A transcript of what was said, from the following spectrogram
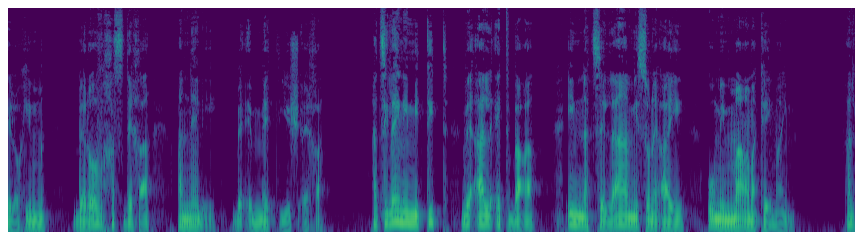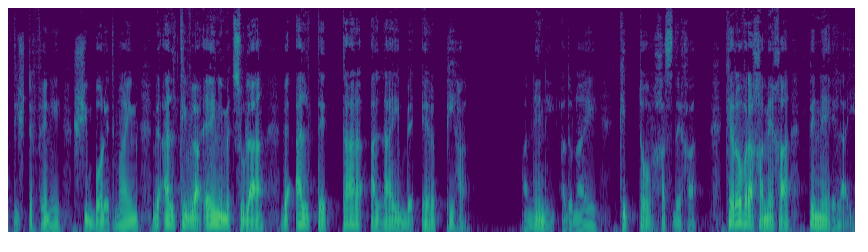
אלוהים, ברוב חסדך, ענני באמת ישעך. הצילני מיתית ואל אטבעה, אם נצלה משונאי וממעמקי מים. אל תשטפני שיבולת מים, ואל תבלעני מצולה, ואל תתר עלי באר פיה. ענני, אדוני, כי טוב חסדך, כרוב רחמך פנה אלי,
